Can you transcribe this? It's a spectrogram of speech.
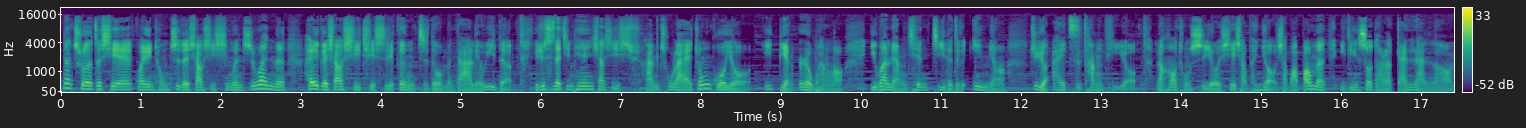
那除了这些关于同志的消息新闻之外呢，还有一个消息其实更值得我们大家留意的，也就是在今天消息传出来，中国有一点二万哦，一万两千剂的这个疫苗具有艾滋抗体哦，然后同时有一些小朋友小宝宝们已经受到了感染了哦。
